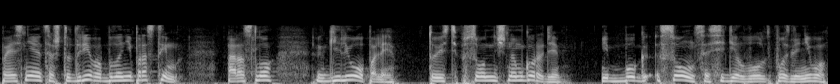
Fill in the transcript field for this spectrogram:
Поясняется, что древо было не простым, а росло в Гелиополе, то есть в солнечном городе, и бог солнца сидел возле него.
